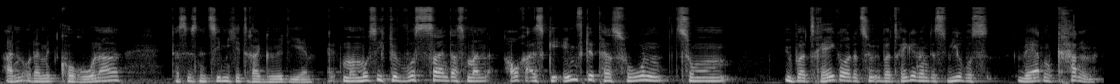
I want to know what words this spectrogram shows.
an oder mit Corona. Das ist eine ziemliche Tragödie. Man muss sich bewusst sein, dass man auch als geimpfte Person zum Überträger oder zur Überträgerin des Virus werden kann.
